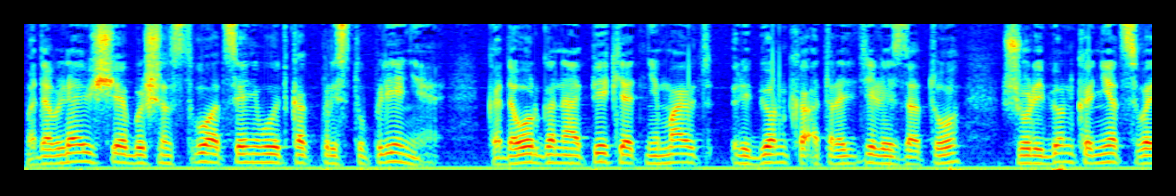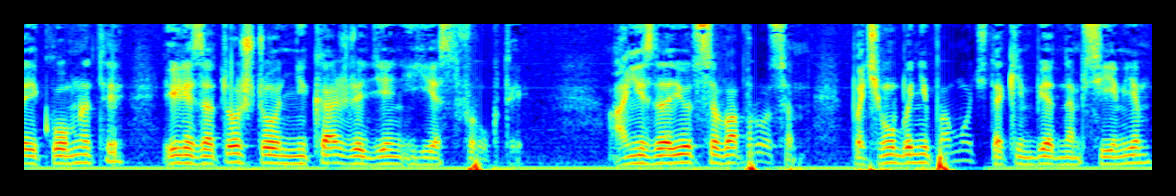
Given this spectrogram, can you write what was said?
Подавляющее большинство оценивают как преступление – когда органы опеки отнимают ребенка от родителей за то, что у ребенка нет своей комнаты или за то, что он не каждый день ест фрукты. Они задаются вопросом, почему бы не помочь таким бедным семьям,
